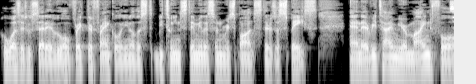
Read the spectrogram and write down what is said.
who was it who said it? Well Viktor Frankl you know the st- between stimulus and response there's a space. And every time you're mindful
